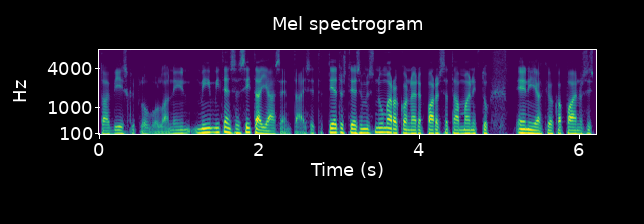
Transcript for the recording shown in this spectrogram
tai 50-luvulla, niin mi- miten se sitä jäsentäisi? Että tietysti esimerkiksi numerokoneiden parissa tämä mainittu ENIAC, joka painoi siis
